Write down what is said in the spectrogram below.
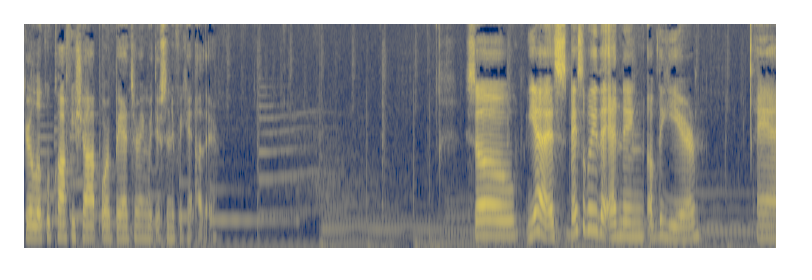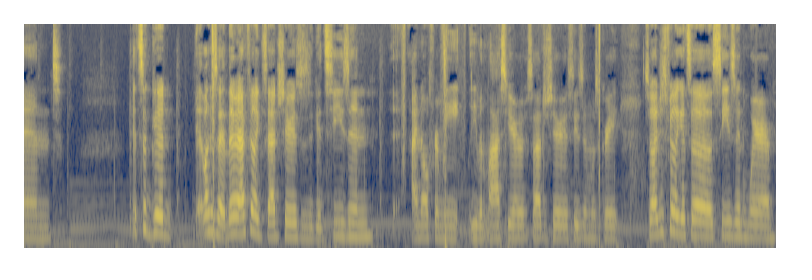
your local coffee shop or bantering with your significant other. So, yeah, it's basically the ending of the year, and it's a good, like I said, there. I feel like Sagittarius is a good season. I know for me, even last year, Sagittarius season was great. So I just feel like it's a season where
